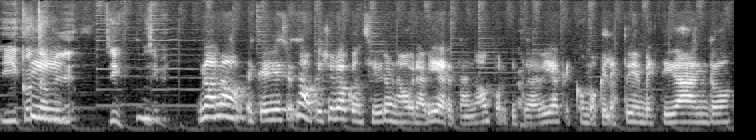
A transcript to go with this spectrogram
Y contame, sí, sí No, no, quería decir, no, que yo lo considero una obra abierta, ¿no? Porque todavía que es como que la estoy investigando.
